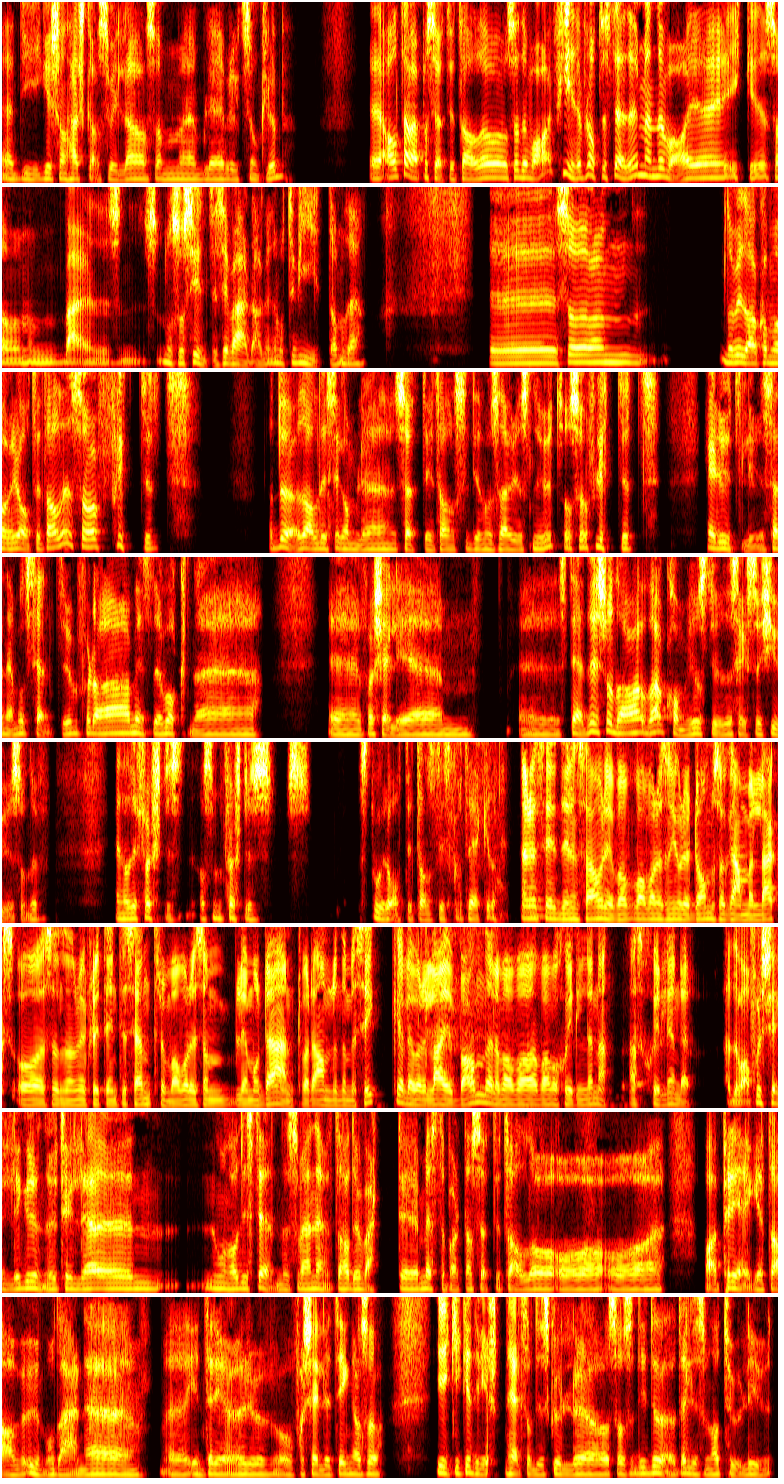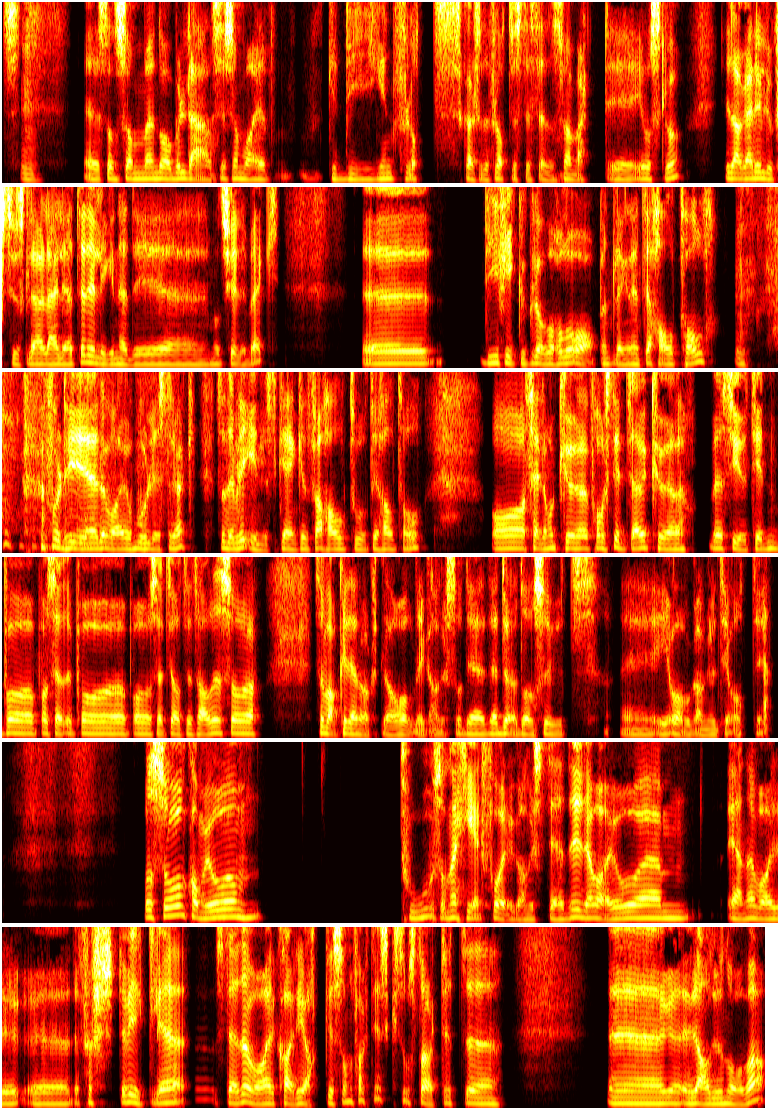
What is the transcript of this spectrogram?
Eh, diger sånn herskapsvilla som eh, ble brukt som klubb. Eh, alt er var på 70-tallet, så det var fine, flotte steder, men det var ikke som, noe som syntes i hverdagen. Du måtte vite om det. Så når vi da kom over i 80-tallet, så flyttet Da døde alle disse gamle 70-tallsdinosaurene ut, og så flyttet hele utelivet seg ned mot sentrum, for da begynte det å våkne eh, forskjellige eh, steder. Så da, da kom jo Studio 26 som det, en av de første, altså den første store 80-tallsdiskoteket. Når du sier dinosaurier, hva, hva, var det som gjorde dem så gammeldags, og så når vi flyttet inn til sentrum, hva var det som ble modernt? Var det annerledes musikk, eller var det liveband, eller hva, hva, hva var skillene? altså skillnaden der? Det var forskjellige grunner til det. Noen av de stedene som jeg nevnte, hadde jo vært eh, mesteparten av 70-tallet og, og, og, var preget av umoderne eh, interiør og forskjellige ting. Og så gikk ikke driften helt som de skulle, og så, så de døde liksom naturlig ut. Mm. Eh, sånn som Nobel Dancer, som var et gedigent flott, kanskje det flotteste stedet som har vært i, i Oslo. I dag er det luksusleiligheter, det ligger nede i, mot Skillebekk de fikk jo ikke lov å holde åpent lenger enn til halv tolv, mm. fordi det var jo boligstrøk. Så det ble innskrenket fra halv to til halv tolv. Og selv om kø, folk stilte seg i kø ved syvtiden på, på, på, på 70-80-tallet, så, så, var ikke det nok til å holde det i gang. Så det, det døde også ut eh, i overgangen til 80. Og så kom jo to sånne helt foregangssteder. Det var jo eh, ene var eh, det første virkelige stedet var Kari Jakkesson, faktisk, som startet uh, eh, Radio Nova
